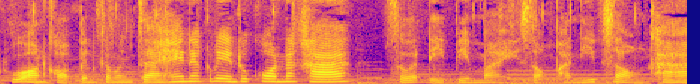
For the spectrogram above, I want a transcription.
ครูออนขอเป็นกำลังใจให้นักเรียนทุกคนนะคะ สวัสดีปีใหม่ 2022 ค่ะ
